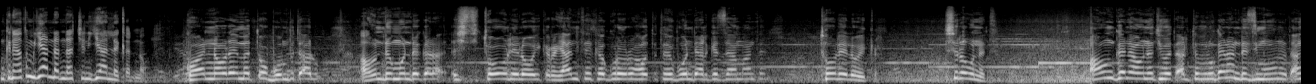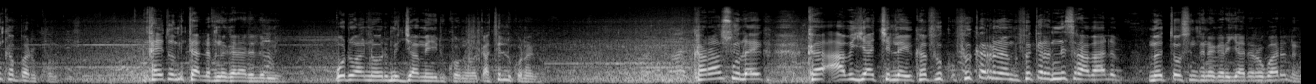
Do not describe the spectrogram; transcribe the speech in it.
ምክንያቱም እያንዳንዳችን እያለቅን ነው። ከዋናው ላይ መጥተው ቦምብ ጣሉ። አሁን ደግሞ እንደገና እስቲ ቶ ሌላው ይቅር፣ ያንተ ከጉሮሮ አውጥተህ ቦንድ አልገዛህም አንተ ቶ ሌላው ይቅር። ስለ እውነት አሁን ገና እውነት ይወጣል ተብሎ ገና እንደዚህ መሆኑ በጣም ከባድ እኮ ነው። ታይቶ የሚታለፍ ነገር አይደለም። ወደ ዋናው እርምጃ መሄድ እኮ ነው በቃ ትልቁ ነገር። ከራሱ ላይ ከአብያችን ላይ ፍቅር ፍቅር እንስራ ባለ መጥተው ስንት ነገር እያደረጉ አይደለም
